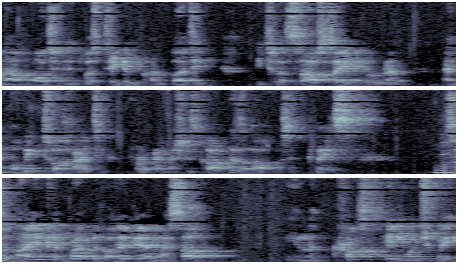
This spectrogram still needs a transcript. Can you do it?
Now all she did was take it and convert it into a self-study program and move it to a high ticket program. And she's got this offers in place. Yeah. So now you can work with Olivia and myself in the cross any which way.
